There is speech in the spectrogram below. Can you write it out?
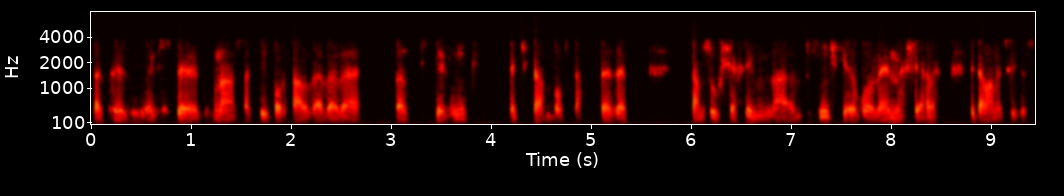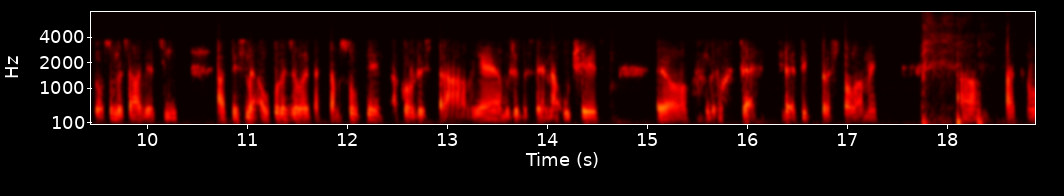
tak existuje u nás takový portál www.velký www.cz. Tam jsou všechny písničky, nebo ne naše, ale my tam máme 180 věcí a ty jsme autorizovali, tak tam jsou ty akordy správně a můžete se je naučit, jo, kdo chce, ty prstolami. A tak, no.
